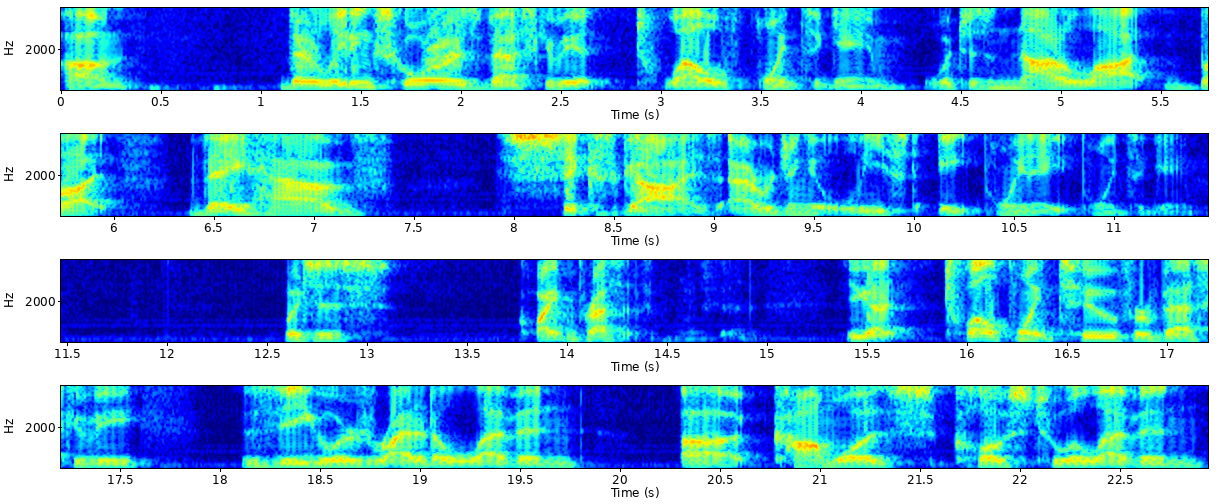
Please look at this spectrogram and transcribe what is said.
Um, their leading scorer is Vescovi at 12 points a game, which is not a lot, but they have six guys averaging at least 8.8 points a game, which is quite impressive. That's good. You got 12.2 for Vescovi. Zeigler's right at 11. Uh, Nkamhoua's close to 11.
